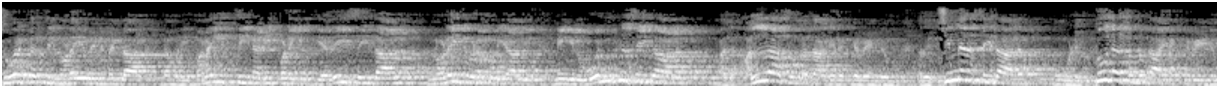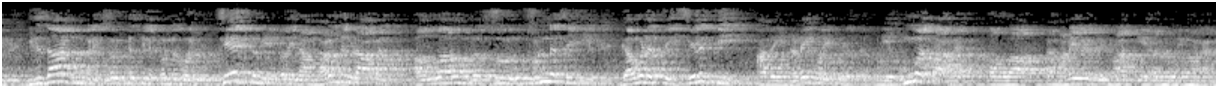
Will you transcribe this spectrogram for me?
சுவர்க்கத்தில் நுழைய வேண்டும் என்றால் நம்முடைய மனையத்தின் அடிப்படையில் எதை செய்தாலும் நுழைந்து விட முடியாது. நீங்கள் ஒன்று செய்தாலும் அது அல்லாஹ் சொன்னதாக இருக்க வேண்டும். அது சின்னது செய்தாலும் உங்களுடைய தூதர் சொன்னதாக இருக்க வேண்டும். இதுதான் உங்களை சொர்க்கத்தில் கொண்டு போய் சேர்க்கும் என்பதை நாம் மறந்து விடாமல் அல்லாஹ் கவனத்தை செலுத்தி அதை நடைமுறைப்படுத்தக்கூடிய உம்மத்தாக அல்லாஹ் நம் அனைவர்களை மாற்றி அருள்புரிவானாக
